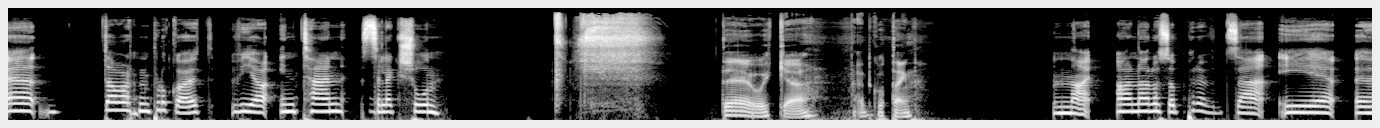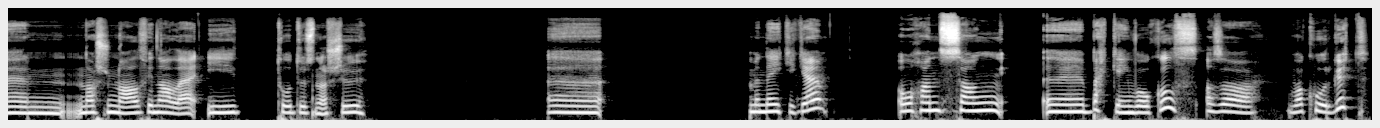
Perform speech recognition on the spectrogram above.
Eh, da ble den plukka ut via intern seleksjon. Det er jo ikke et godt tegn. Nei. Han har også prøvd seg i eh, nasjonal finale i 2007. Eh, men det gikk ikke. Og han sang eh, backing vocals, altså var korgutt,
